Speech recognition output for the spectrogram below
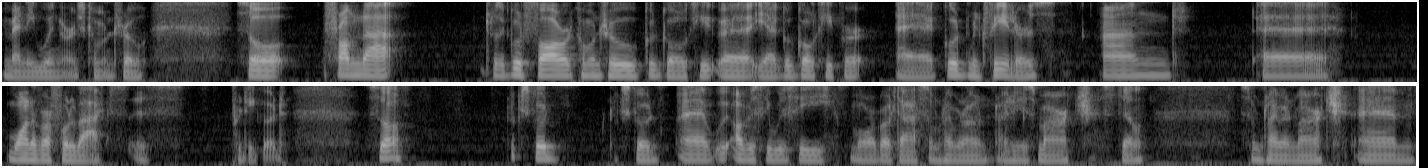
many wingers coming through. So from that, there's a good forward coming through, good goalkeeper, uh, yeah, good goalkeeper, uh, good midfielders, and uh, one of our fullbacks is pretty good. So looks good, looks good. Uh, we obviously we'll see more about that sometime around. I think it's March still, sometime in March. Um,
